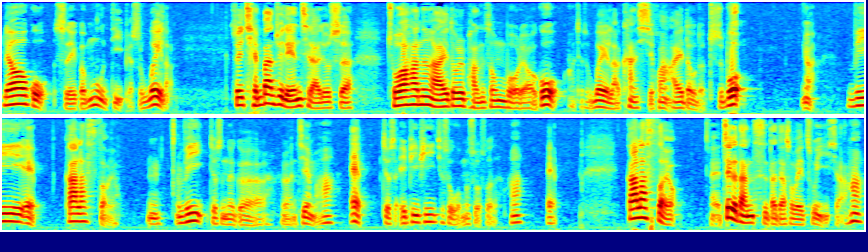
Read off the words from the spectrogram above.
了过是一个目的，表示为了，所以前半句连起来就是좋아하는 idol 방송보려고啊，就是为了看喜欢 idol 的直播啊。V app 깔았어 요， 嗯，V 就是那个软件嘛啊，app 就是 A P P，就是我们所说的啊，app 깔았어 요。 哎，这个单词大家稍微注意一下哈。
